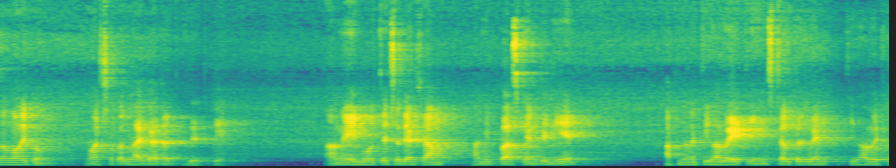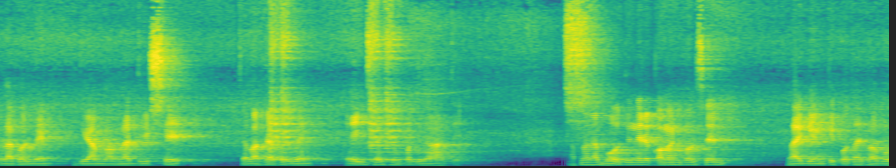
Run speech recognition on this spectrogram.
আসসালামু আলাইকুম। আমার সকল ভাই ভাইদেরকে আমি এই মুহূর্তে চলে আসলাম হানিফ বাস ক্যাম্পে নিয়ে। আপনারা কীভাবে এটি ইনস্টল করবেন, কীভাবে খেলা করবেন, গ্রাম বাংলার দৃশ্যে চলাফেরা করবেন, এই বিষয় সম্পর্কে জানাতে। আপনারা বহুদিন ধরে কমেন্ট করছেন, ভাই গেমটি কোথায় পাবো,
